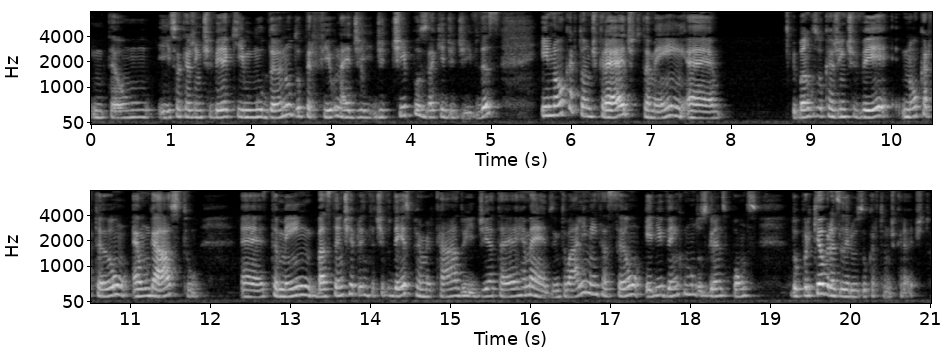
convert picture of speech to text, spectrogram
Então, isso é que a gente vê aqui mudando do perfil, né? De, de tipos aqui de dívidas. E no cartão de crédito também, é, bancos, o que a gente vê no cartão é um gasto é, também bastante representativo de supermercado e de até remédios. Então, a alimentação, ele vem como um dos grandes pontos do porquê o brasileiro usa o cartão de crédito,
